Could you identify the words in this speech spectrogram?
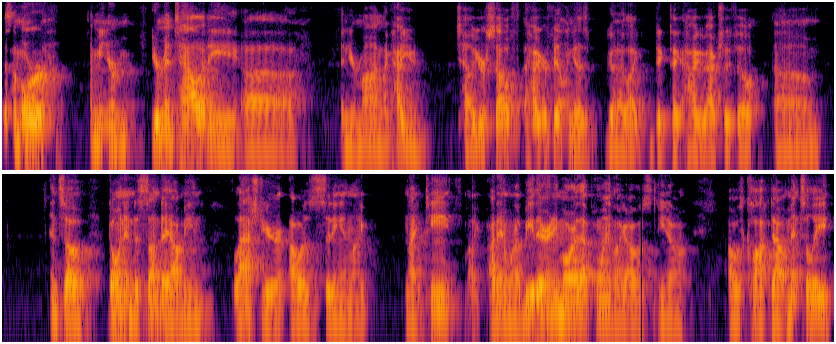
It's the more, I mean, your your mentality uh, in your mind, like how you tell yourself how you're feeling, is going to like dictate how you actually feel. Um, and so going into Sunday, I mean, last year I was sitting in like 19th. Like I didn't want to be there anymore at that point. Like I was, you know, I was clocked out mentally.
